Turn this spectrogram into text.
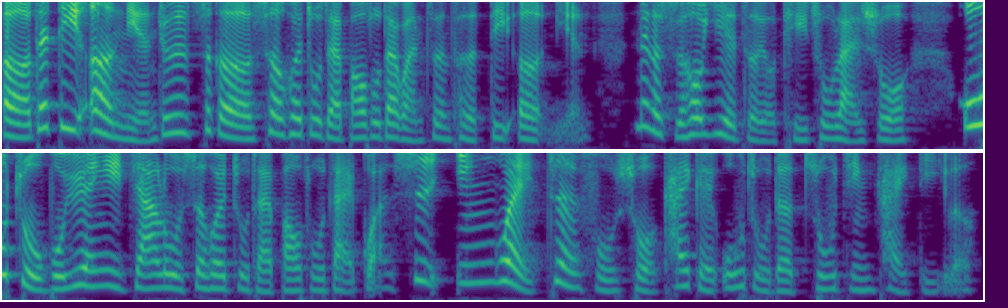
呃，在第二年，就是这个社会住宅包租代管政策的第二年，那个时候业者有提出来说，屋主不愿意加入社会住宅包租代管，是因为政府所开给屋主的租金太低了，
